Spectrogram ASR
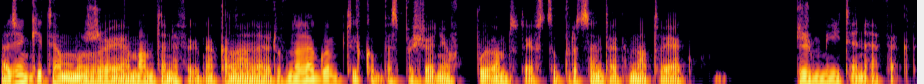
a dzięki temu, że ja mam ten efekt na kanale równoległym, tylko bezpośrednio wpływam tutaj w 100% na to, jak brzmi ten efekt.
